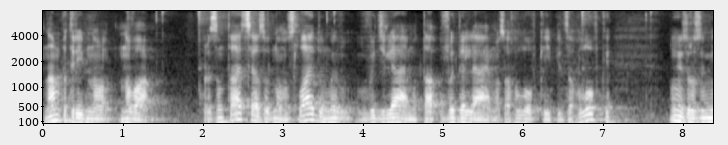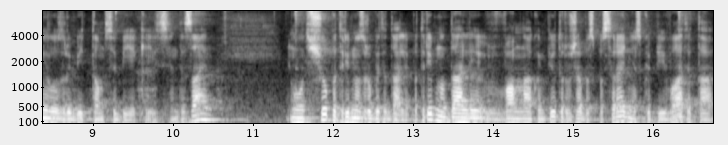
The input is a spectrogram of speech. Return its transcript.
нам потрібна нова презентація з одного слайду. Ми виділяємо та видаляємо заголовки і підзаголовки. Ну і зрозуміло, зробіть там собі якийсь дизайн. От, що потрібно зробити далі? Потрібно далі вам на комп'ютер вже безпосередньо скопіювати та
